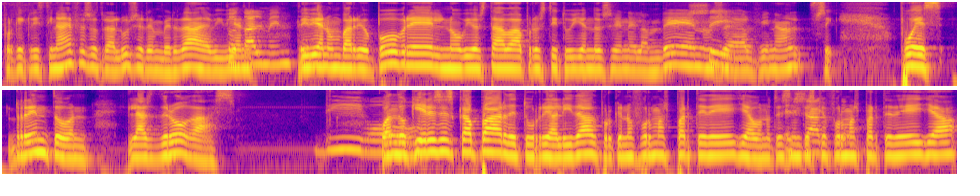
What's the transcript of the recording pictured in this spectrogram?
porque Cristina F es otra loser, en verdad. Vivía, en- Totalmente. vivía en un barrio pobre, el novio estaba prostituyéndose en el andén, Sí. o sea, al final, sí. Pues Renton, las drogas, Digo. cuando quieres escapar de tu realidad porque no formas parte de ella o no te sientes que formas parte de ella,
